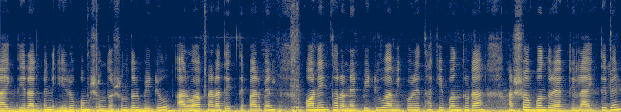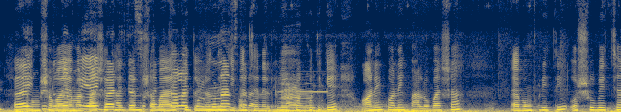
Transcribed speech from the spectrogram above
লাইক দিয়ে রাখবেন। এরকম সুন্দর সুন্দর ভিডিও আরও আপনারা দেখতে পারবেন। অনেক ধরনের ভিডিও আমি করে থাকি বন্ধুরা। আর সব বন্ধুরা একটি লাইক দেবেন এবং সবাই আমার পাশে থাকবেন। সবাইকে দৈনন্দিন জীবন চ্যানেল টু এর পক্ষ থেকে অনেক অনেক ভালোবাসা। এবং প্রীতি ও শুভেচ্ছা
